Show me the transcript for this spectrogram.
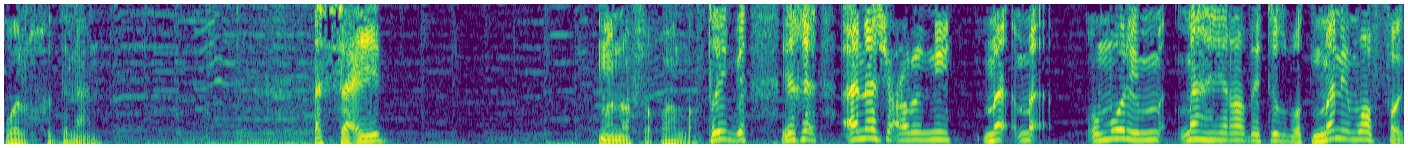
والخذلان. السعيد من وفقه الله. طيب يا أخي أنا أشعر إني ما ما أموري ما هي راضية تزبط. ماني موفق.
